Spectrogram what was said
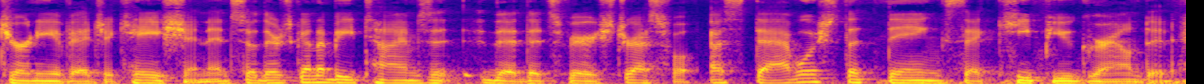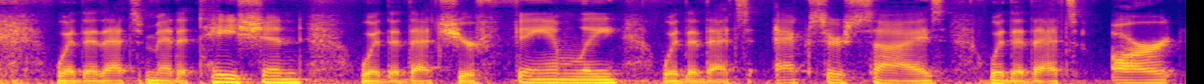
journey of education, and so there's going to be times that, that that's very stressful. Establish the things that keep you grounded, whether that's meditation, whether that's your family, whether that's exercise, whether that's art,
